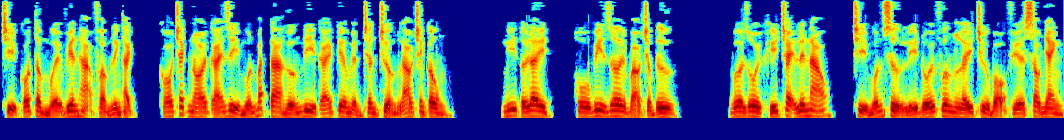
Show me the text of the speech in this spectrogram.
chỉ có tầm mười viên hạ phẩm linh thạch, khó trách nói cái gì muốn bắt ta hướng đi cái kia huyền chân trưởng lao tranh công. Nghĩ tới đây, hồ vi rơi vào trầm tư. Vừa rồi khí chạy lên não, chỉ muốn xử lý đối phương lấy trừ bỏ phía sau nhanh,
